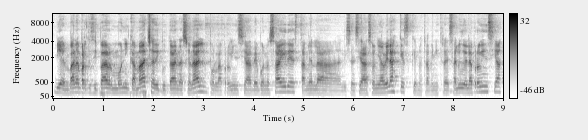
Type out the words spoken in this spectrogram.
Bien, van a participar Mónica Macha, diputada nacional por la provincia de Buenos Aires, también la licenciada Sonia Velázquez, que es nuestra ministra de Salud de la provincia,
